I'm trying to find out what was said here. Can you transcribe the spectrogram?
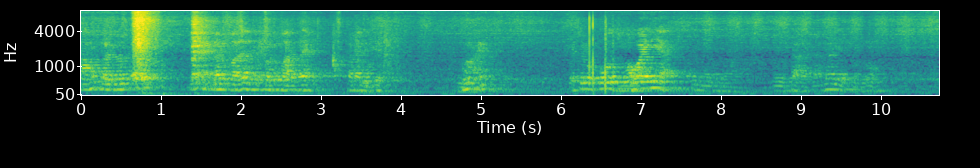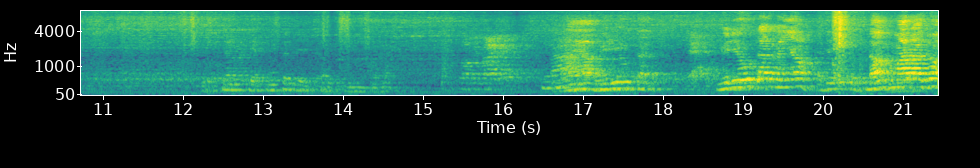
આમ કરજો દસ બાર કરું મારે કરા દીધે પછી લોકો જોવાય નહીં આયા વીડિયો ઉતાર. વીડિયો ઉતાર અહીંયા. ડંક મારા જો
